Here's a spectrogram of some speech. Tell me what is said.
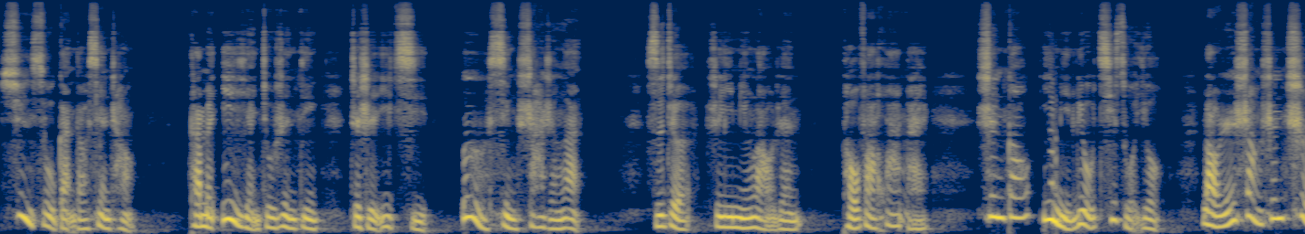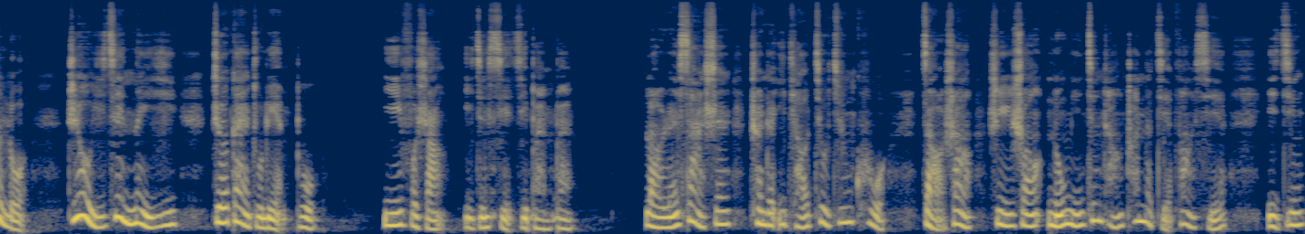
迅速赶到现场。他们一眼就认定这是一起恶性杀人案，死者是一名老人，头发花白，身高一米六七左右。老人上身赤裸，只有一件内衣遮盖住脸部，衣服上已经血迹斑斑。老人下身穿着一条旧军裤，脚上是一双农民经常穿的解放鞋，已经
